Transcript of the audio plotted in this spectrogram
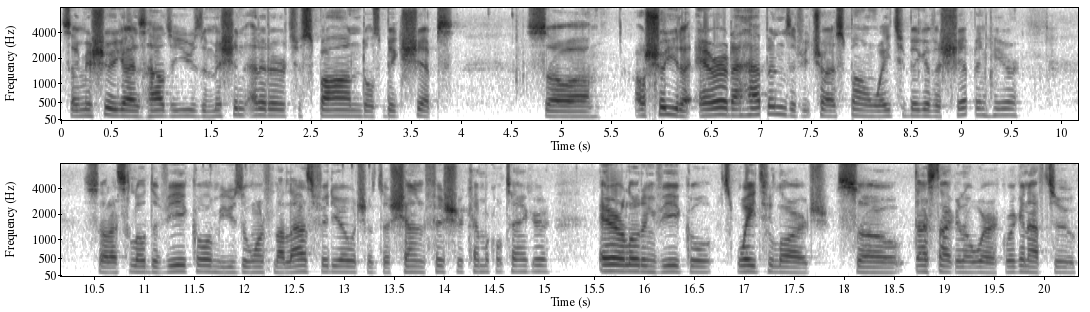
So I'm going to show you guys how to use the mission editor to spawn those big ships. So um, I'll show you the error that happens if you try to spawn way too big of a ship in here. So let's load the vehicle. I'm going to use the one from the last video, which was the Shannon Fisher chemical tanker. Air loading vehicle, it's way too large, so that's not going to work. We're going to have to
